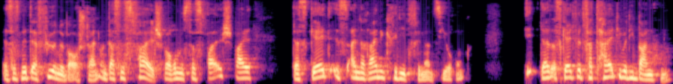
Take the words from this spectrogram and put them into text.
Es ist mit der führende Baustein. Und das ist falsch. Warum ist das falsch? Weil das Geld ist eine reine Kreditfinanzierung das Geld wird verteilt über die Banken.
